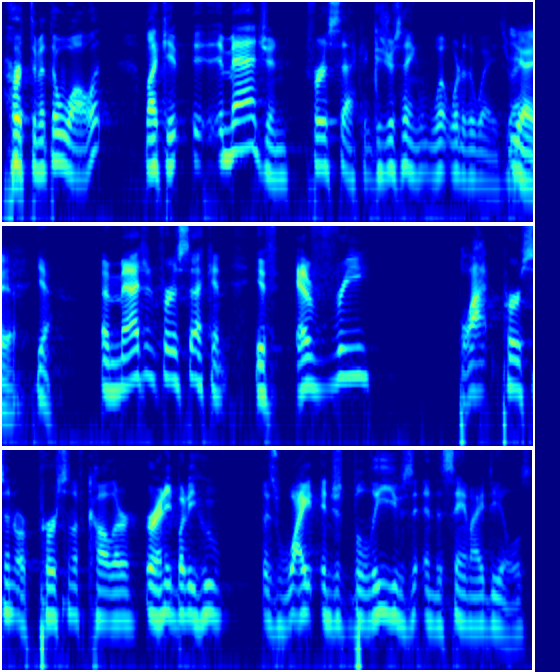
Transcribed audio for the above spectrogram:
hurt them at the wallet. Like i- i- imagine for a second, because you're saying what what are the ways, right? Yeah, yeah. yeah. Imagine for a second if every black person or person of color or anybody who is white and just believes in the same ideals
